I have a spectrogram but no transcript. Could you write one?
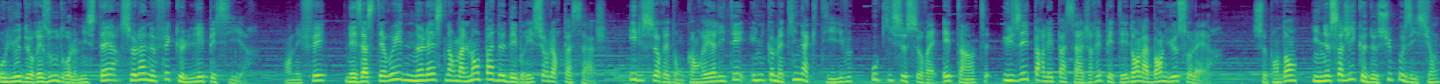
au lieu de résoudre le mystère, cela ne fait que l'épaissir. En effet, les astéroïdes ne laissent normalement pas de débris sur leur passage. Il serait donc en réalité une comète inactive ou qui se serait éteinte, usée par les passages répétés dans la banlieue solaire. Cependant, il ne s'agit que de suppositions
